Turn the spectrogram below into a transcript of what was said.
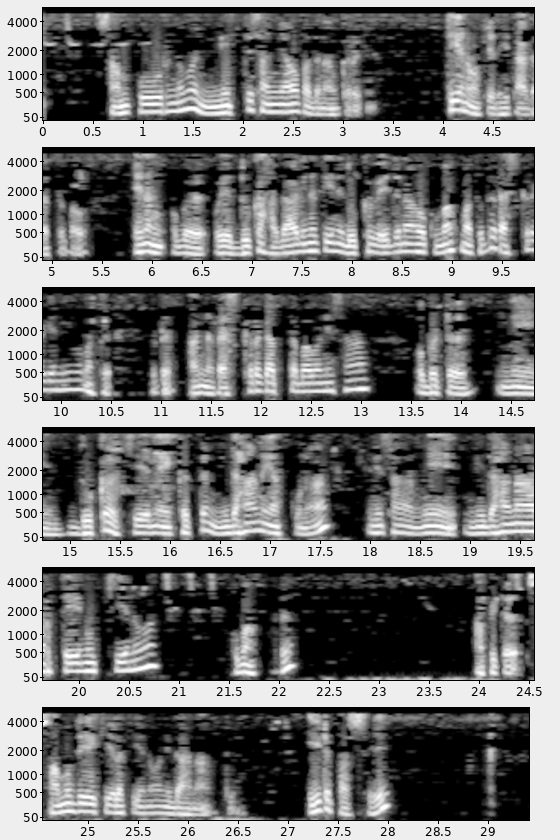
සම්පූර්ණම නිත්‍ය සංඥාව පදනම් කරගෙන. තියනවා කියලා හිතාගත්ත බව. එහෙනම් ඔබ ඔය දුක හදාගෙන තියෙන දුක් වේදනාව කුමක් මතද රැස් කර ගැනීම මත. ඒකට අන්න රැස් කරගත්ත බව නිසා ඔබට මේ දුක කියන එකට නිධානයක් වුණා. ඒ නිසා මේ නිධානාර්ථේනුත් කියනවා කුමක්ද? අපිට සමුදය කියලා කියනවා නිදානාර්ථය. ඊට පස්සේ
